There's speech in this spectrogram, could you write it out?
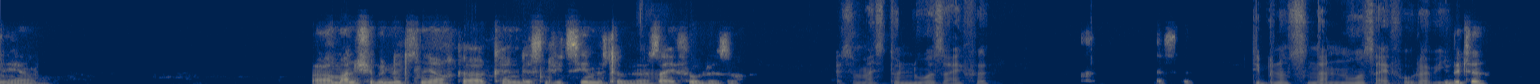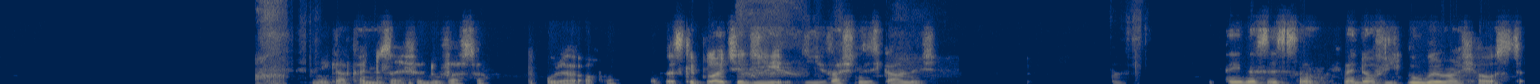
Ja. Aber manche benutzen ja auch gar kein Desinfiziermittel oder Seife oder so. Also meinst du nur Seife? Die benutzen dann nur Seife oder wie wie? bitte? Nee, gar keine Seife, nur Wasser. Oder auch. Es gibt Leute, die, die waschen sich gar nicht. Nee, das ist so. Wenn du auf Google mal schaust,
